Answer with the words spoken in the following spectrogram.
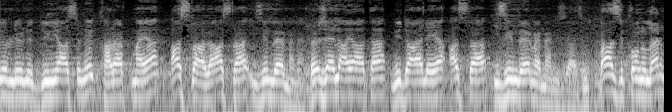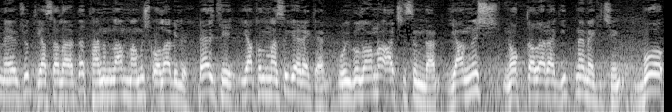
özgürlüğünü, dünyasını karartmaya asla ve asla izin vermemek. Özel hayata müdahaleye asla izin vermememiz lazım. Bazı konular mevcut yasalarda tanımlanmamış olabilir. Belki yapılması gereken uygulama açısından yanlış noktalara gitmemek için bu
